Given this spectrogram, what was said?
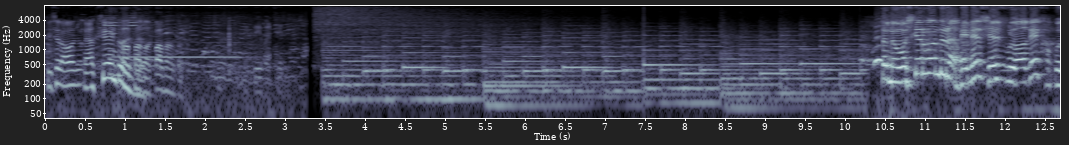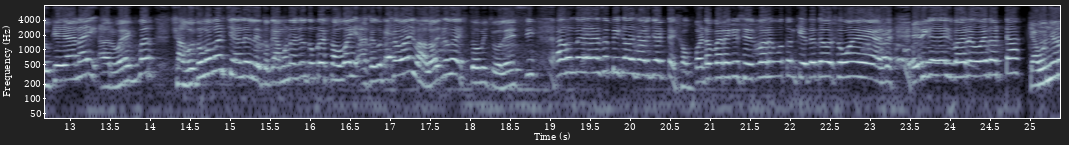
কিসের আওয়াজ অ্যাক্সিডেন্ট হয়েছে। তো নমস্কার বন্ধুরা, দিনের শেষ ব্লগে সকলকে জানাই আরও একবার স্বাগতম আমার চ্যানেলে তো কেমন আছো তোমরা সবাই? আশা করি সবাই ভালো আছো গাইস তো আমি চলে এসেছি। এখন গেছে বিকাল সাড়ে চারটে। সব কটা প্যারাকে শেষবারের মতন খেতে দেওয়ার সময় হয়ে গেছে। এদিকে গাইস বাইরে ওয়েদারটা কেমন যেন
